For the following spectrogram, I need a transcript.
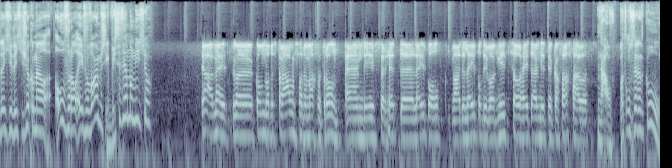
dat, je, dat je chocomel overal even warm is. Ik wist het helemaal niet, joh. Ja, nee, het eh, komt door de straling van de magnetron. En die verhit de lepel, maar de lepel die wordt niet zo heet dat je het kan vasthouden. Nou, wat ontzettend cool.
